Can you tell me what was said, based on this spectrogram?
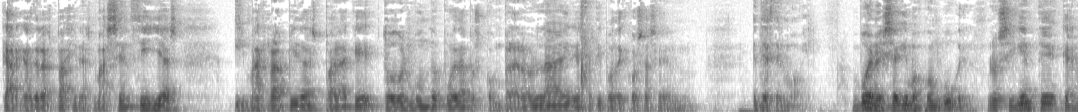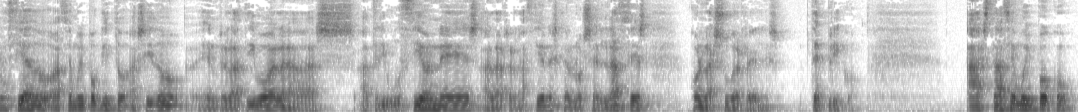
cargas de las páginas más sencillas y más rápidas para que todo el mundo pueda pues comprar online y este tipo de cosas en, desde el móvil. Bueno, y seguimos con Google. Lo siguiente que ha anunciado hace muy poquito ha sido en relativo a las atribuciones, a las relaciones con los enlaces con las URLs. Te explico. Hasta hace muy poco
